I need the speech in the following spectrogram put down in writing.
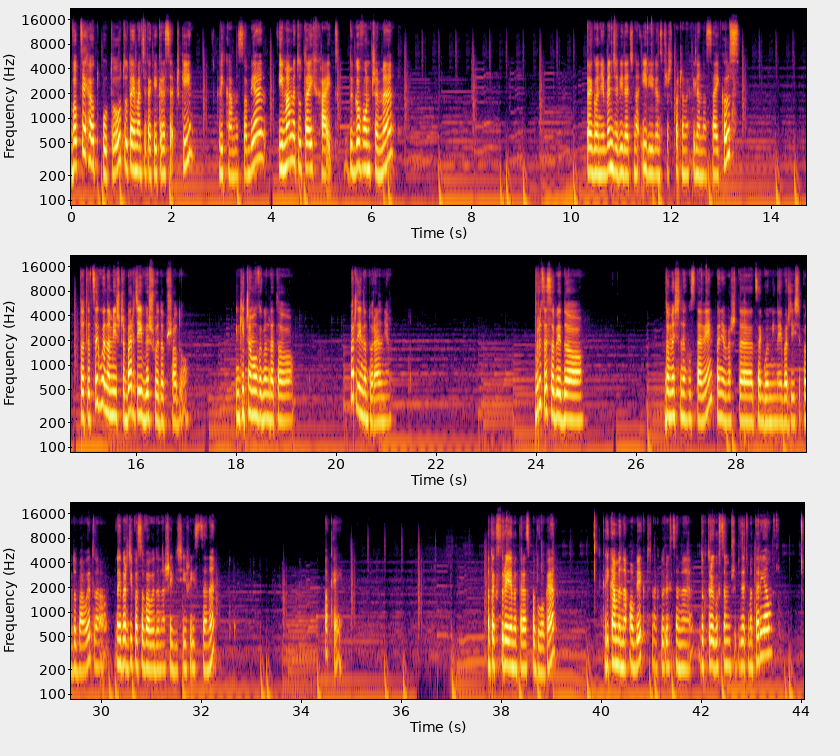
W opcjach outputu tutaj macie takie kreseczki. Klikamy sobie i mamy tutaj height. Gdy go włączymy, tego nie będzie widać na Eevee, więc przeskoczę na chwilę na Cycles. To te cegły nam jeszcze bardziej wyszły do przodu. Dzięki czemu wygląda to bardziej naturalnie. Wrócę sobie do domyślnych ustawień, ponieważ te cegły mi najbardziej się podobały, najbardziej pasowały do naszej dzisiejszej sceny. OK. Oteksturujemy teraz podłogę. Klikamy na obiekt, na który chcemy, do którego chcemy przypisać materiał.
